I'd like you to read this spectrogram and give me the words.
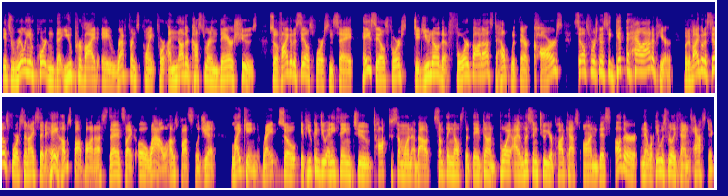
It's really important that you provide a reference point for another customer in their shoes. So if I go to Salesforce and say, Hey, Salesforce, did you know that Ford bought us to help with their cars? Salesforce is going to say, Get the hell out of here. But if I go to Salesforce and I said, Hey, HubSpot bought us, then it's like, Oh, wow, HubSpot's legit liking, right? So if you can do anything to talk to someone about something else that they've done, boy, I listened to your podcast on this other network. It was really fantastic.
